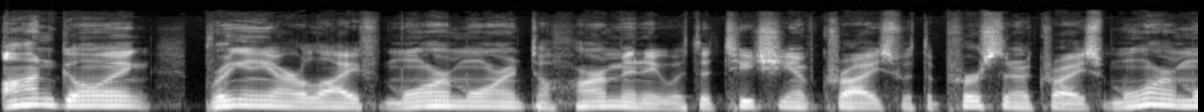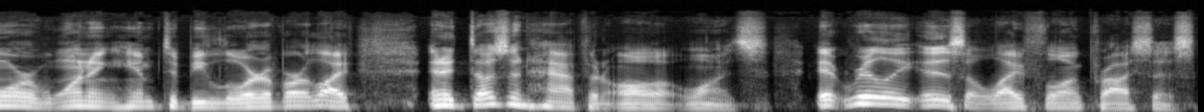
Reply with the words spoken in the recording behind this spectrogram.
ongoing bringing our life more and more into harmony with the teaching of Christ, with the person of Christ, more and more wanting Him to be Lord of our life. And it doesn't happen all at once. It really is a lifelong process.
